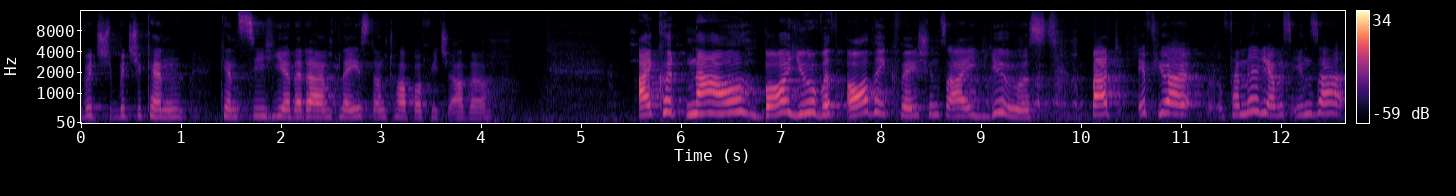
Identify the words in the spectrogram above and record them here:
which, which you can, can see here that are placed on top of each other. I could now bore you with all the equations I used, but if you are familiar with InSAR,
